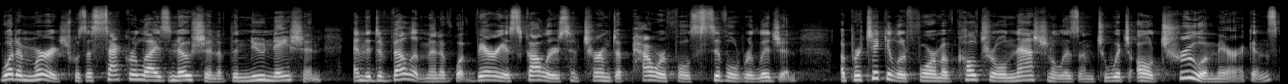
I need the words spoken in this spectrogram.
what emerged was a sacralized notion of the new nation and the development of what various scholars have termed a powerful civil religion, a particular form of cultural nationalism to which all true Americans,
